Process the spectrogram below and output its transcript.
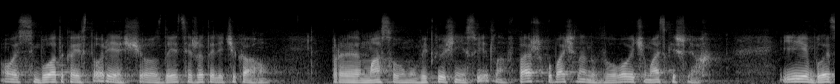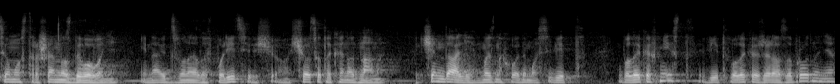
Ось була така історія, що, здається, жителі Чикаго при масовому відключенні світла вперше побачили над чумацький шлях. І були цьому страшенно здивовані. І навіть дзвонили в поліцію, що, що це таке над нами. Чим далі ми знаходимося від великих міст, від великих джерел забруднення,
